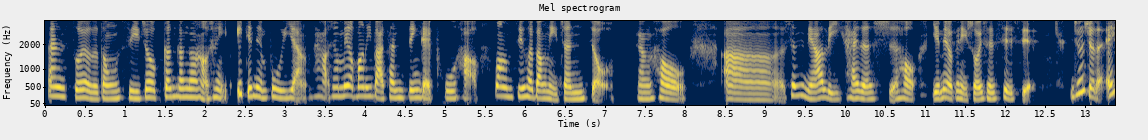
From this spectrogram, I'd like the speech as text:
但所有的东西就跟刚刚好像有一点点不一样。他好像没有帮你把餐巾给铺好，忘记会帮你斟酒。然后，啊、呃，甚至你要离开的时候，也没有跟你说一声谢谢，你就会觉得，哎，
